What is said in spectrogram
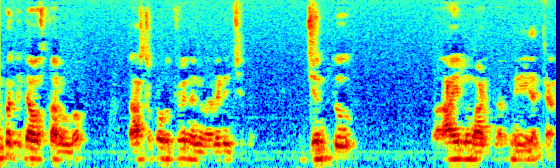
తిరుపతి దేవస్థానంలో రాష్ట్ర ప్రభుత్వమే నన్ను వెల్లడించింది. జంతు ఆయిల్ వాడుతున్నారు. అంటారు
